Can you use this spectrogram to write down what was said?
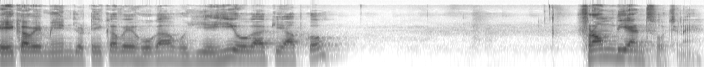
टेक अवे मेन जो टेक अवे होगा, वो यही होगा कि आपको फ्रॉम द एंड सोचना है।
